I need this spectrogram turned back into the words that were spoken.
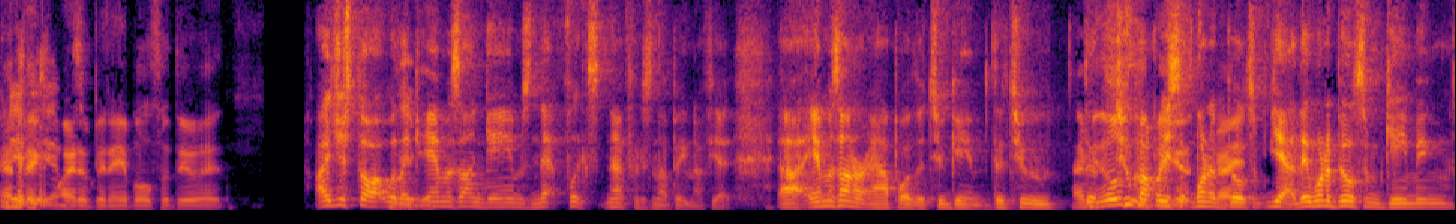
Maybe Epic Amazon. might have been able to do it I just thought with like Amazon Games, Netflix. Netflix is not big enough yet. Uh, Amazon or Apple are the two game, the two, I the mean, those two the companies that biggest, want to build. Some, yeah, they want to build some gaming,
